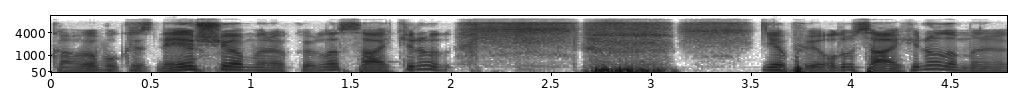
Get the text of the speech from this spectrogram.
Kanka bu kız ne yaşıyor amına koyayım lan? Sakin ol. Yapıyor oğlum sakin ol amına.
